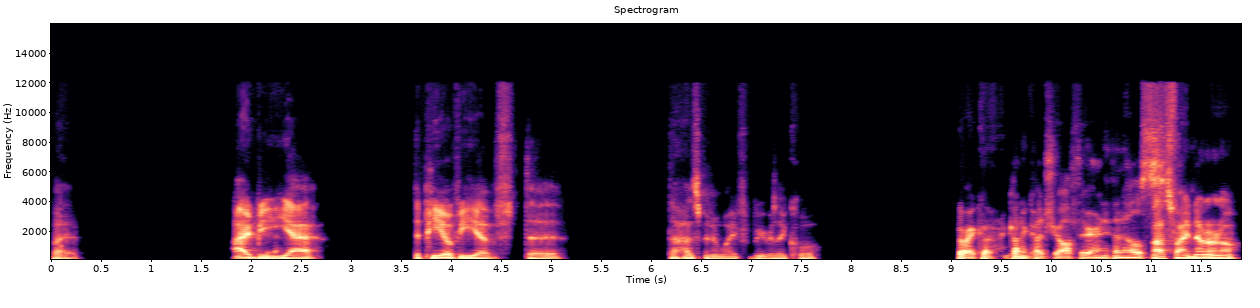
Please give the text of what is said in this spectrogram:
But I'd be Yeah. yeah. The POV of the the husband and wife would be really cool. Sorry, I kind of cut you off there. Anything else? That's fine. No, no, no.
